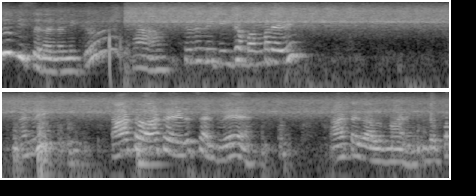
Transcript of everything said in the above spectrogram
చూపిస్తానన్న నీకు చూడు నీకు ఇంకా బొమ్మలేవి అన్ని ఆటో ఆటో ఎడుస్తాంటివే ఆటో కావాలి మానే ఇదప్ప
